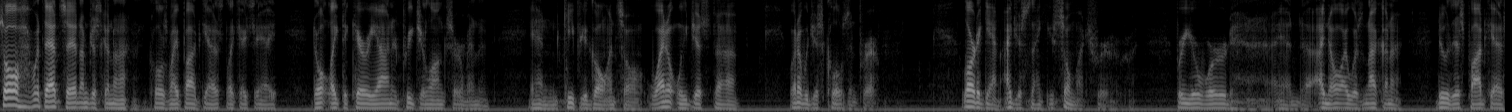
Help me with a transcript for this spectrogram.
So, with that said, I'm just going to close my podcast. Like I say, I don't like to carry on and preach a long sermon and, and keep you going. So, why don't we just uh, why don't we just close in prayer? Lord, again, I just thank you so much for for your word, and uh, I know I was not going to do this podcast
